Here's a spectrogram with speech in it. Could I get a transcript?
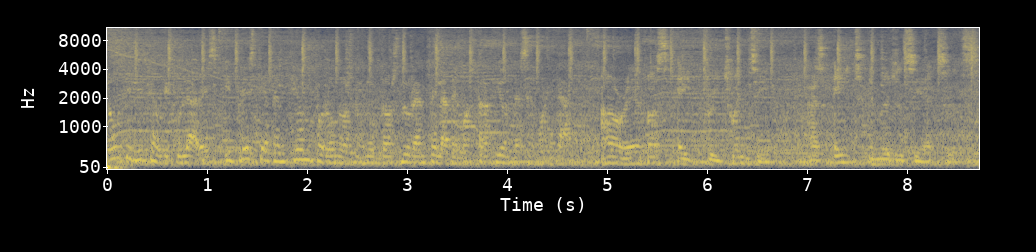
no utilice auriculares y preste atención por unos minutos durante la demostración de seguridad. Our Airbus A320 has eight emergency exits.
